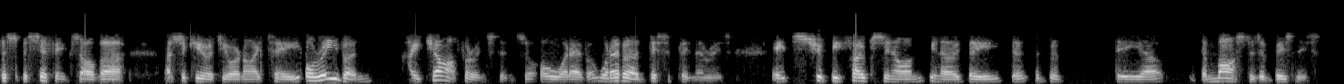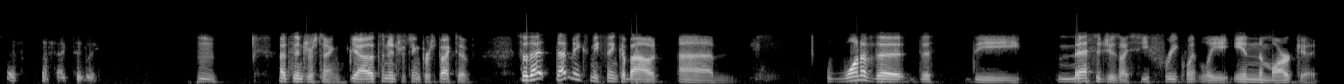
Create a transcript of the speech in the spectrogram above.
the specifics of a, a security or an IT, or even HR, for instance, or, or, whatever, whatever discipline there is. It should be focusing on, you know, the, the, the, the uh, the masters of business, effectively. Hmm. That's interesting. Yeah, that's an interesting perspective. So that that makes me think about um, one of the the the messages I see frequently in the market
